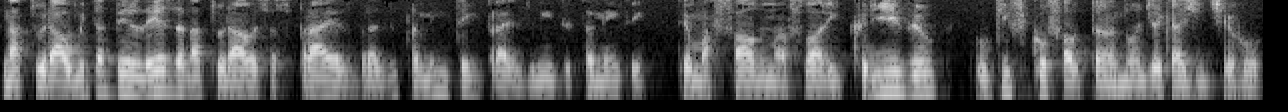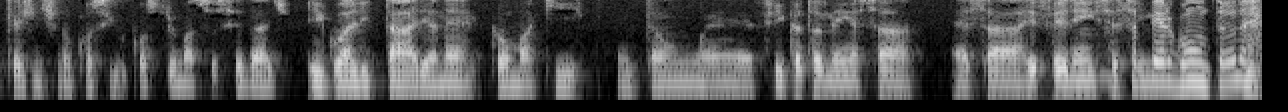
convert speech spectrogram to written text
natural, muita beleza natural, essas praias. O Brasil também tem praias lindas, também tem, tem uma fauna, uma flora incrível. O que ficou faltando? Onde é que a gente errou, que a gente não conseguiu construir uma sociedade igualitária, né, como aqui? Então, é, fica também essa essa referência. Essa assim, pergunta, né?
